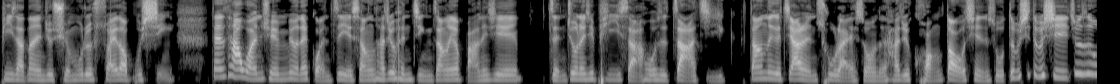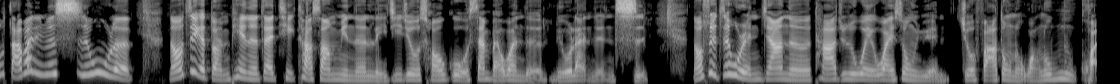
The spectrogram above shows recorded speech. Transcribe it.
披萨当然就全部就摔到不行。但是他完全没有在管自己的伤，他就很紧张，要把那些拯救那些披萨或是炸鸡当那个家人出来的时候呢，他就狂道歉说：“对不起，对不起，就是我打败你们的失误了。”然后这个短片呢，在 TikTok 上面呢，累计就超过三百万的浏览人次。然后，所以这户人家呢，他就是为外送员就发动了网络募款，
